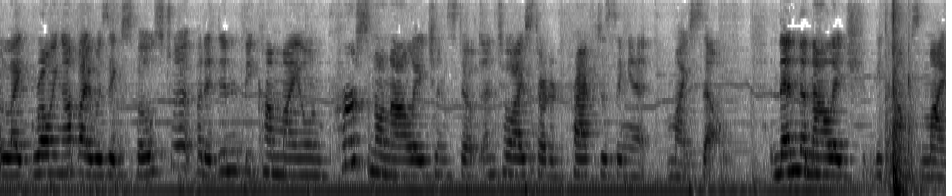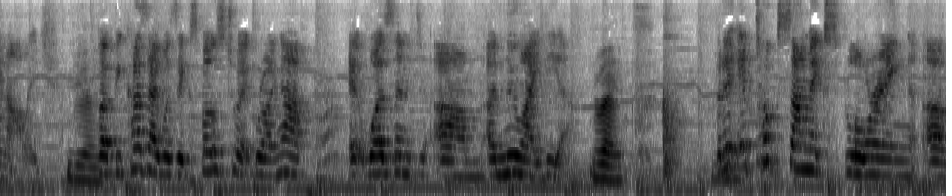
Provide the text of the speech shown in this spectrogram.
Like growing up, I was exposed to it, but it didn't become my own personal knowledge until, until I started practicing it myself. And then the knowledge becomes my knowledge. Yeah. But because I was exposed to it growing up, it wasn't um, a new idea. right. But it, it took some exploring of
